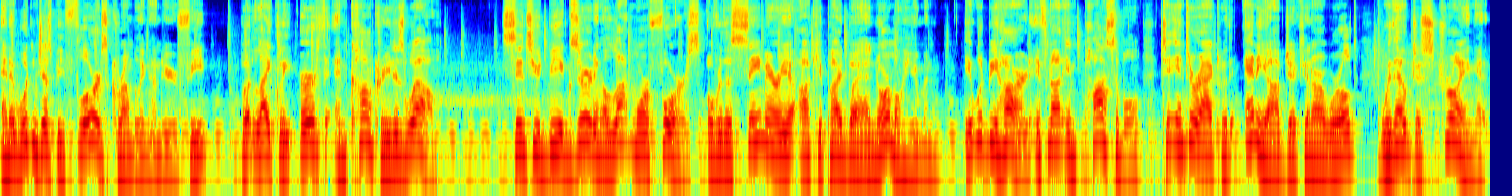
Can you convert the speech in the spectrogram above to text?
And it wouldn't just be floors crumbling under your feet, but likely earth and concrete as well. Since you'd be exerting a lot more force over the same area occupied by a normal human, it would be hard, if not impossible, to interact with any object in our world without destroying it.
